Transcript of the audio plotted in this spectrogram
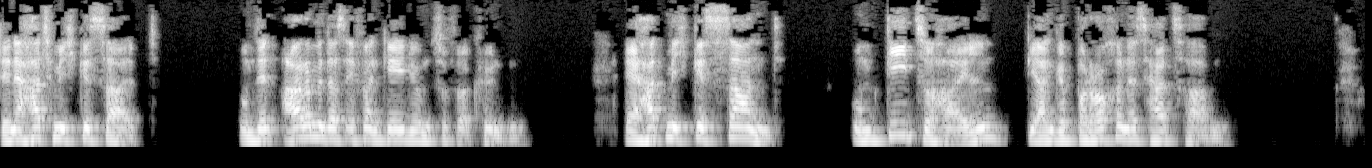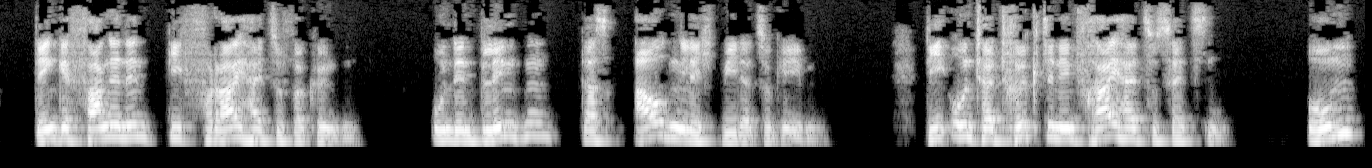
denn er hat mich gesalbt, um den Armen das Evangelium zu verkünden. Er hat mich gesandt, um die zu heilen, die ein gebrochenes Herz haben, den Gefangenen die Freiheit zu verkünden und den Blinden das Augenlicht wiederzugeben, die Unterdrückten in Freiheit zu setzen, um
